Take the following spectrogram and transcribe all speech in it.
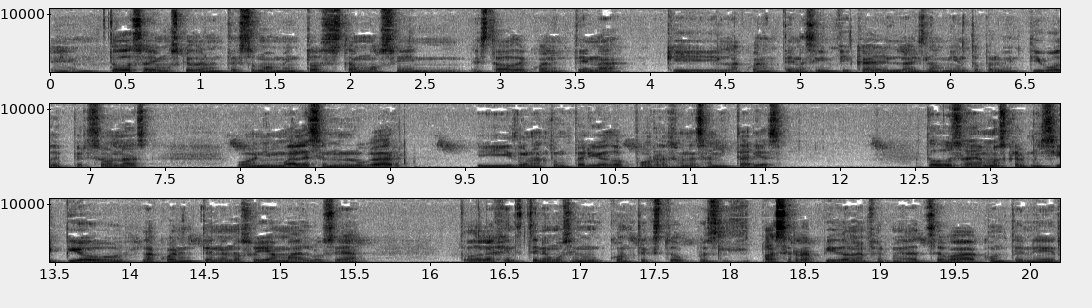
Em, todos sabemos que durante estos momentos estamos en estado de cuarentena, que la cuarentena significa el aislamiento preventivo de personas o animales en un lugar y durante un periodo por razones sanitarias. Todos sabemos que al principio la cuarentena no se oía mal, o sea, toda la gente tenemos en un contexto, pues pase rápido, la enfermedad se va a contener,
